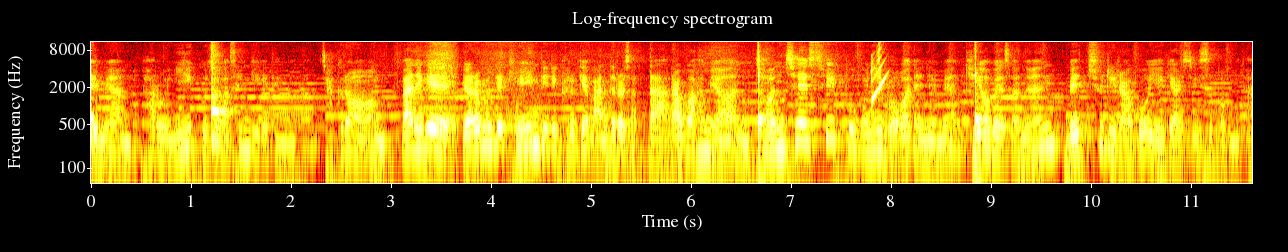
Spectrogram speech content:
되면 바로 이익 구조가 생기게 됩니다. 자, 그럼 만약에 여러분들 개인들이 그렇게 만들어졌다라고 하면 전체 수입 부분이 뭐가 되냐면 기업에서는 매출이라고 얘기할 수 있을 겁니다.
